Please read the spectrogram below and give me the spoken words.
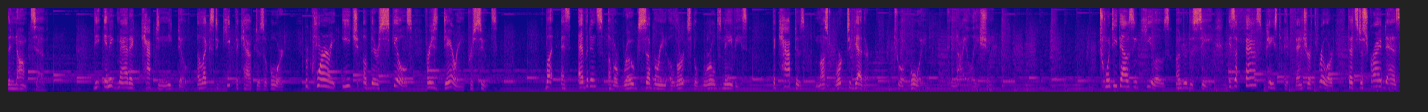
the Nomtsev. The enigmatic Captain Nikto elects to keep the captives aboard, requiring each of their skills for his daring pursuits. But as evidence of a rogue submarine alerts the world's navies, the captives must work together to avoid annihilation. 20,000 Kilos Under the Sea is a fast paced adventure thriller that's described as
